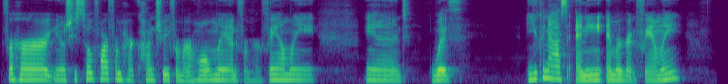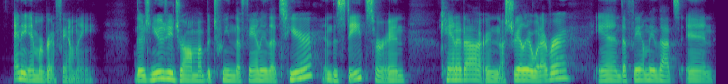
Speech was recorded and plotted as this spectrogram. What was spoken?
for her, you know, she's so far from her country, from her homeland, from her family. And with, you can ask any immigrant family, any immigrant family, there's usually drama between the family that's here in the States or in Canada or in Australia or whatever, and the family that's in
